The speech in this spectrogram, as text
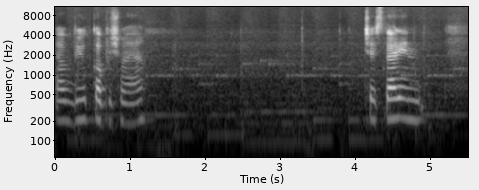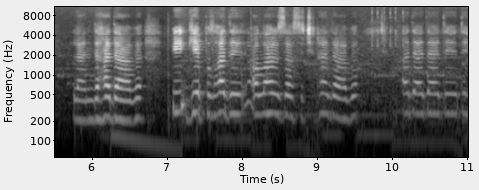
Ya büyük kapışma ya. Chestler yenilendi. Hadi abi. Bir Gapple hadi. Allah rızası için. Hadi abi. Hadi hadi hadi hadi.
